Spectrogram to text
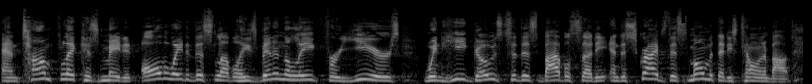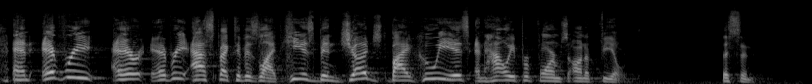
And Tom Flick has made it all the way to this level. He's been in the league for years when he goes to this Bible study and describes this moment that he's telling about. And every, er, every aspect of his life, he has been judged by who he is and how he performs on a field. Listen,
